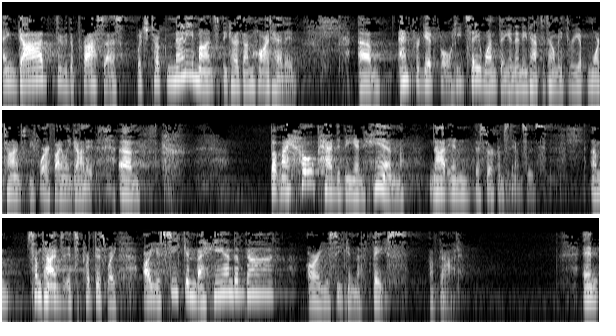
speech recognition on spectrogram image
And God, through the process, which took many months because I'm hard headed um, and forgetful, he'd say one thing and then he'd have to tell me three more times before I finally got it. Um, but my hope had to be in him, not in the circumstances. Um, sometimes it's put this way Are you seeking the hand of God or are you seeking the face of God? And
